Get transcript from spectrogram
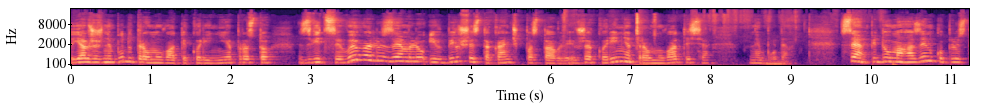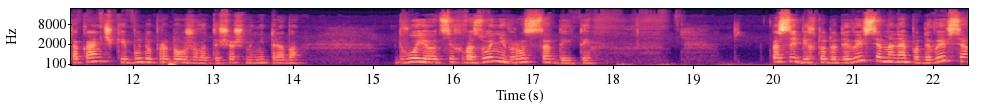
то я вже ж не буду травмувати коріння. Я просто звідси вивалю землю і в більший стаканчик поставлю. І вже коріння травмуватися не буде. Все, піду в магазин, куплю стаканчики і буду продовжувати. Ще ж мені треба двоє оцих вазонів розсадити. Спасибі, хто додивився мене, подивився.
